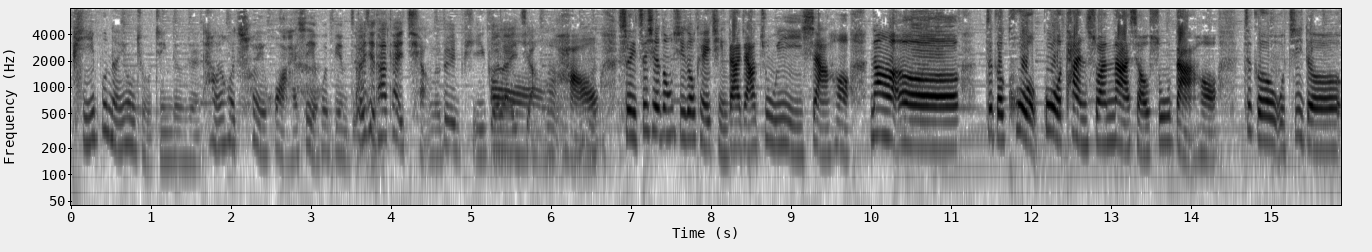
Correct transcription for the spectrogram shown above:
嗯皮不能用酒精，对不对？它好像会脆化，还是也会变白？而且它太强了，对于皮革来讲。哦嗯、好，所以这些东西都可以请大家注意一下哈。那呃，这个过过碳酸钠小苏打哈，这个我记得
